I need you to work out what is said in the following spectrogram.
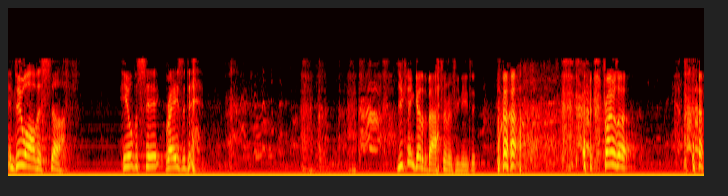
and do all this stuff. Heal the sick, raise the dead. You can go to the bathroom if you need to. Brian was a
